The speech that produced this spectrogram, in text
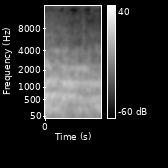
Ah.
